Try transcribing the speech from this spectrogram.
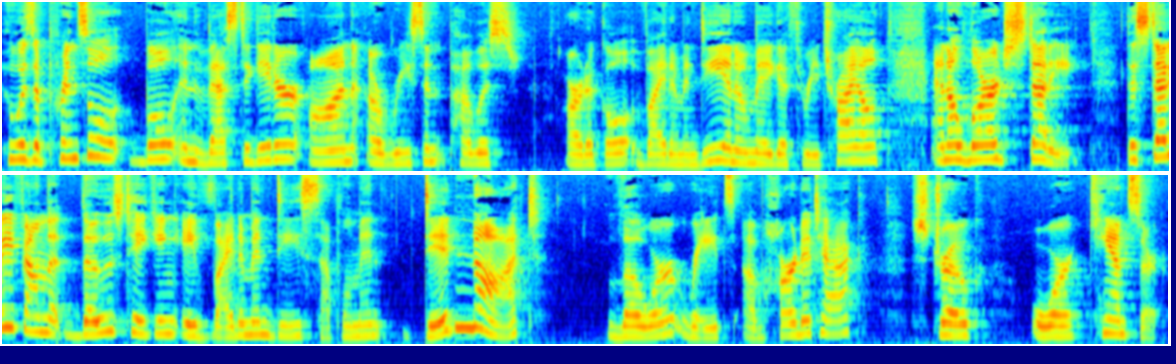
who was a principal investigator on a recent published article, Vitamin D and Omega 3 Trial, and a large study. The study found that those taking a vitamin D supplement did not lower rates of heart attack, stroke, or cancer.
